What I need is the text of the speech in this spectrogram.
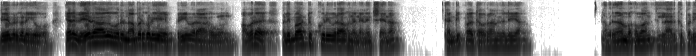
தேவர்களையோ ஏன்னா வேறாவது ஒரு நபர்களையே பெரியவராகவும் அவரை வழிபாட்டுக்குரியவராக நான் நினைச்சேன்னா கண்டிப்பா தவறானது இல்லையா? அவர்தான் பகவான் எல்லாருக்கும் படி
